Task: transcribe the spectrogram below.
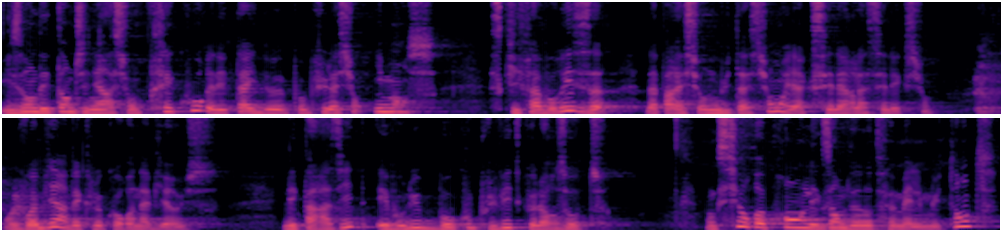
Ils ont des temps de génération très courts et des tailles de population immenses, ce qui favorise l'apparition de mutations et accélère la sélection. On le voit bien avec le coronavirus. Les parasites évoluent beaucoup plus vite que leurs hôtes. Donc si on reprend l'exemple de notre femelle mutante,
